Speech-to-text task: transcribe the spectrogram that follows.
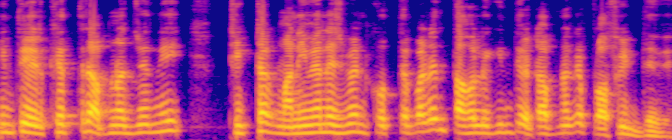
কিন্তু এর ক্ষেত্রে আপনার যদি ঠিকঠাক মানি ম্যানেজমেন্ট করতে পারেন, তাহলে কিন্তু এটা আপনাকে প্রফিট দেবে।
